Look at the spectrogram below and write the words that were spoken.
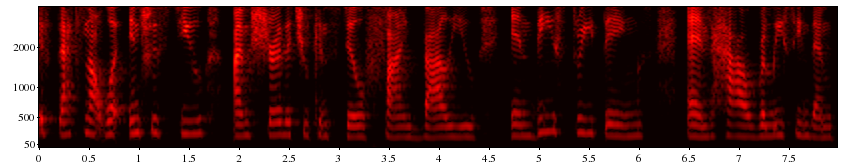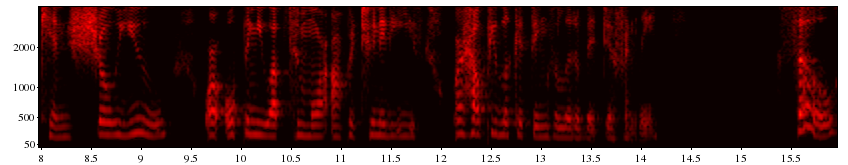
if that's not what interests you, I'm sure that you can still find value in these three things and how releasing them can show you or open you up to more opportunities or help you look at things a little bit differently. So,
